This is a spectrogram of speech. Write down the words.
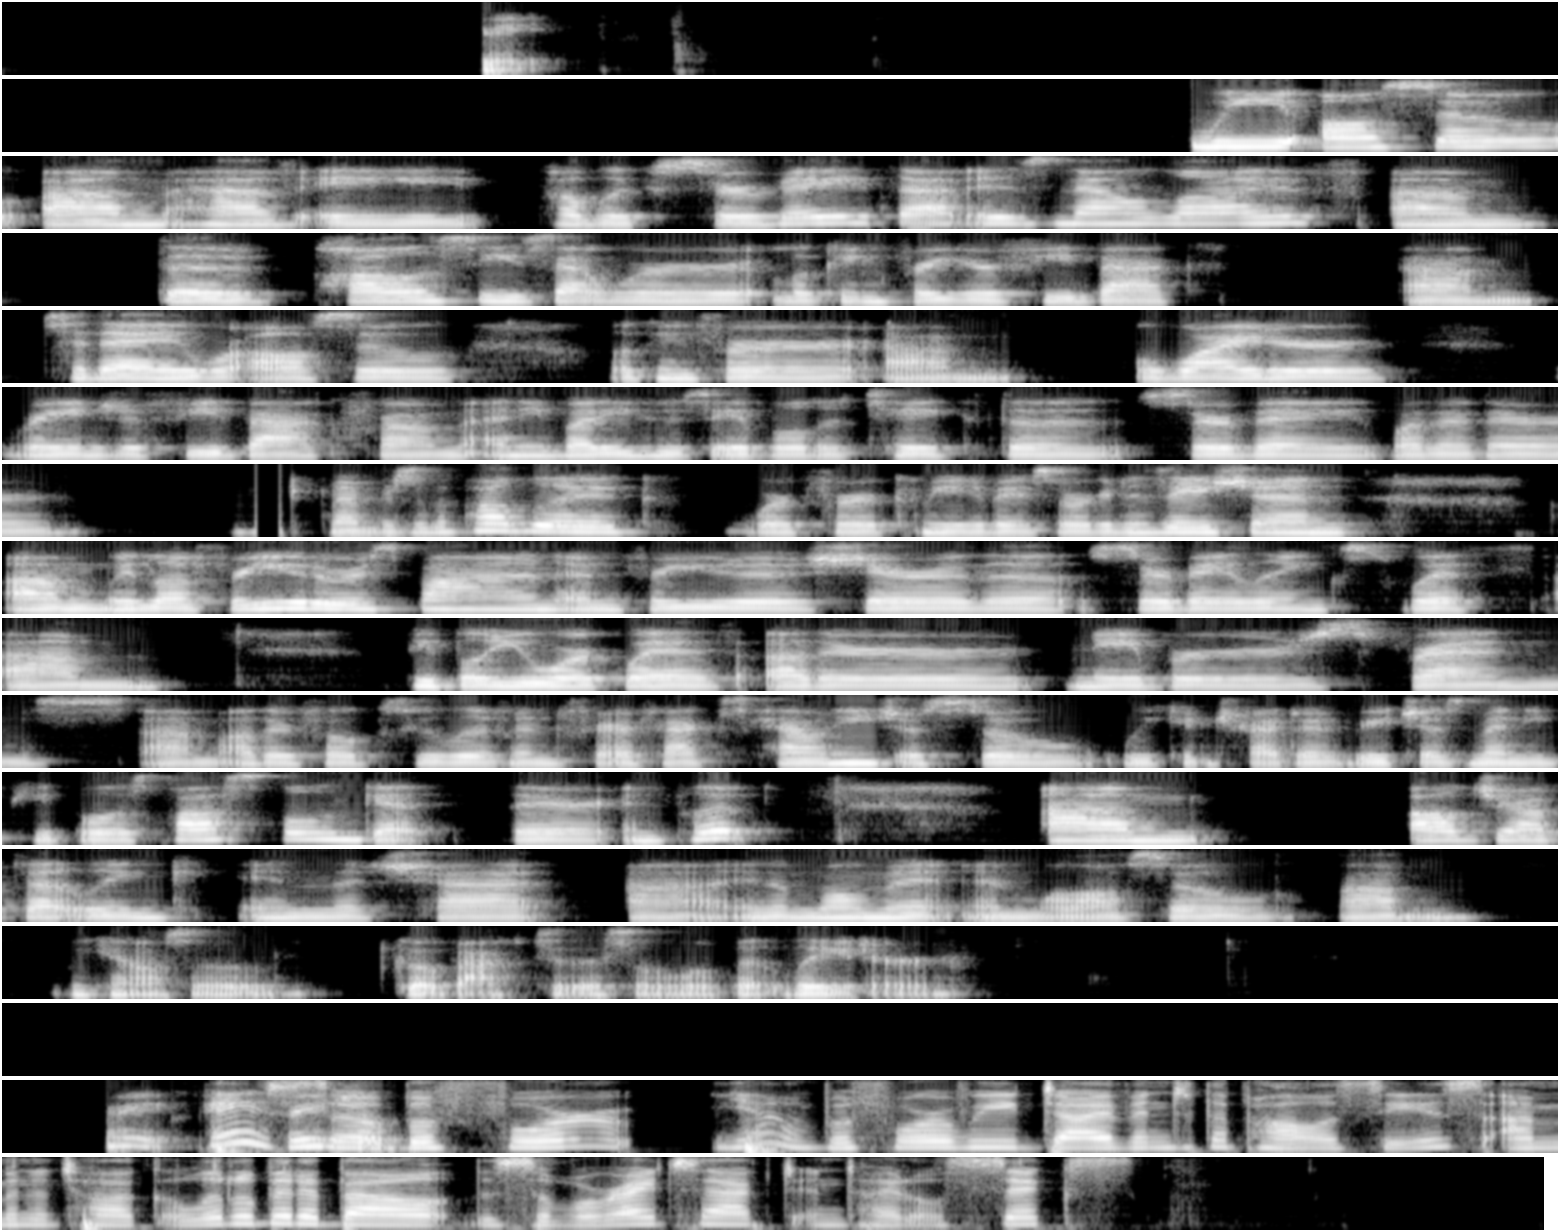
We also um, have a public survey that is now live. Um, the policies that we're looking for your feedback um, today, we're also looking for um, a wider range of feedback from anybody who's able to take the survey, whether they're members of the public, work for a community-based organization. Um, we'd love for you to respond and for you to share the survey links with um, people you work with, other neighbors, friends, um, other folks who live in Fairfax County, just so we can try to reach as many people as possible and get their input. Um, I'll drop that link in the chat uh, in a moment, and we'll also um, we can also go back to this a little bit later. Okay, so before, yeah, before we dive into the policies, I'm going to talk a little bit about the Civil Rights Act and Title VI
